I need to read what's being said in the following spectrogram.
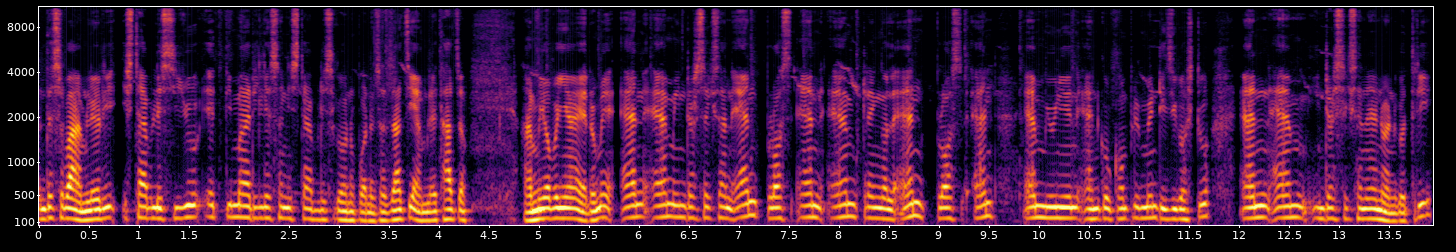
अनि त्यसो भए हामीले इस्टाब्लिस यो यतिमा रिलेसन इस्टाब्लिस गर्नुपर्ने छ जहाँ चाहिँ हामीलाई थाहा छ। हामी अब यहाँ हेरौँ n M intersection N plus n M triangle N plus n M union एनको कम्प्लिमेन्ट इजिकस to n M intersection N भनेको थ्री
